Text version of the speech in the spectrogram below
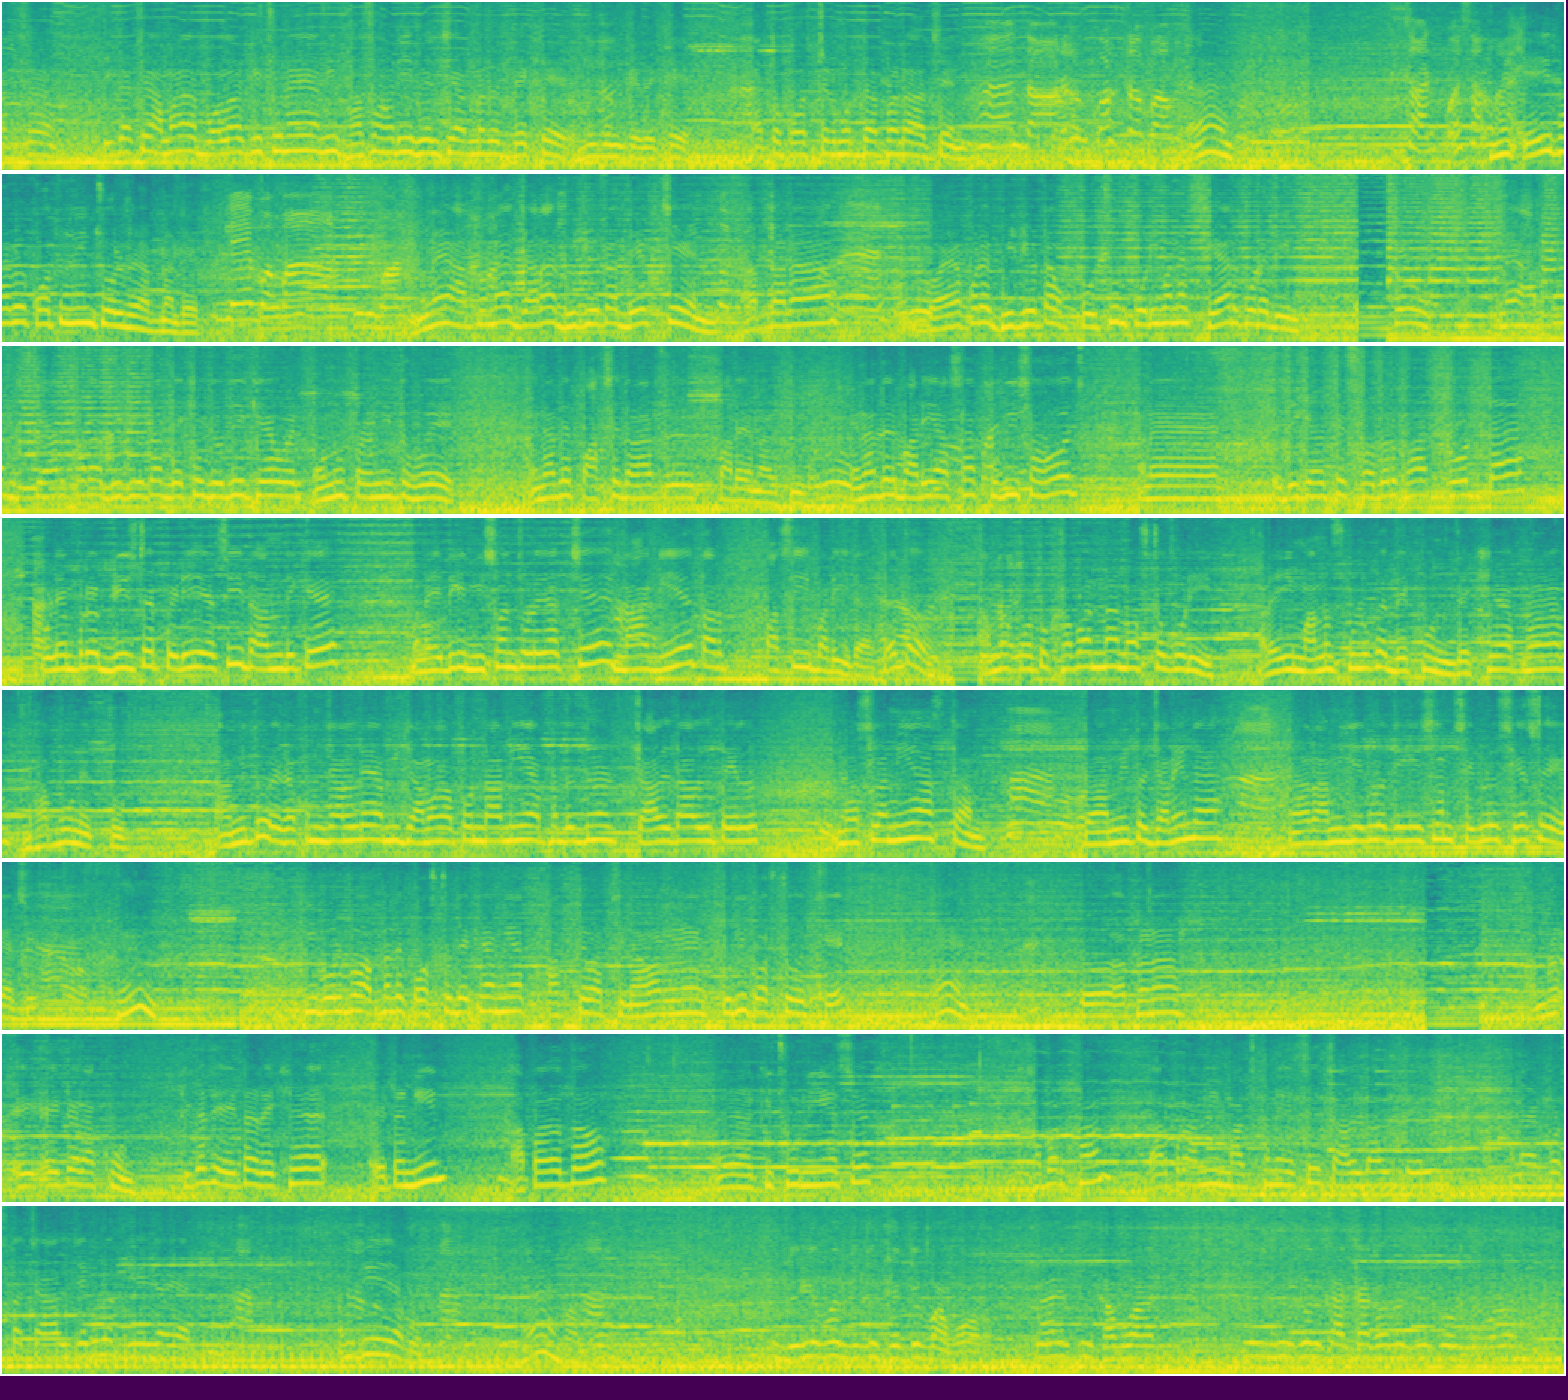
আচ্ছা ঠিক আছে আমার আর বলার কিছু নেই। আমি ভাষা হারিয়ে ফেলছি আপনাদের দেখে দুজনকে দেখে। এত কষ্টের মধ্যে আপনারা আছেন। হ্যাঁ। হ্যাঁ পয়সা মানে এইভাবে কতদিন চলবে আপনাদের? লে বাবা। মানে আপনারা যারা ভিডিওটা দেখছেন আপনারা দয়া করে ভিডিওটা প্রচুর পরিমাণে শেয়ার করে দিন। কেউ মানে আপনার শেয়ার করা ভিডিওটা দেখে যদি কেউ অনুপ্রাণিত হয়ে এনাদের পাশে দাঁড়াতে পারেন আর কি। এনাদের বাড়ি আসা খুবই সহজ। মানে এদিকে হচ্ছে সদরঘাট রোডটা কলিমপুরের ব্রিজটা পেরিয়ে এসি ডান দিকে মানে এদিকে মিশন চলে যাচ্ছে না গিয়ে তার পাশেই বাড়িটা তাই তো? আমরা কত খাবার না নষ্ট করি। আর এই মানুষগুলোকে দেখুন দেখে আপনারা ভাবুন একটু। আমি তো এরকম জানলে আমি জামা কাপড় না নিয়ে আপনাদের জন্য চাল ডাল তেল মশলা নিয়ে আসতাম। হ্যাঁ। তো আমি তো জানি না। আর আমি যেগুলো দিয়েছিলাম সেগুলো শেষ হয়ে গেছে। হুম? কি বলব আপনাদের কষ্ট দেখে আমি আর থাকতে পারছি না। আমার মানে খুবই কষ্ট হচ্ছে। হ্যাঁ? তো আপনারা এইটা রাখুন, ঠিক আছে? এটা রেখে এটা নিন, আপাতত কিছু নিয়ে এসে খাবার খান, তারপর আমি মাঝখানে এসে চাল, ডাল, তেল মানে এক বস্তা চাল যেগুলো দিয়ে যায় আর কি, আমি দিয়ে যাব। হ্যাঁ? দিলে পর কিছু খেতে পাবো। না কী খাব আর?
